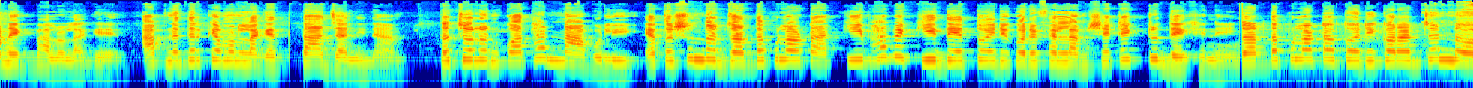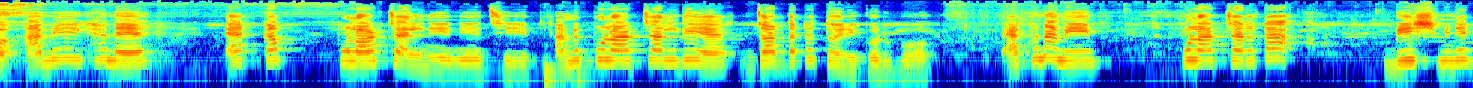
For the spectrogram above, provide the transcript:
অনেক ভালো লাগে। আপনাদের কেমন লাগে তা জানি না। তো চলুন কথা না বলি, এত সুন্দর জর্দা পোলাওটা কীভাবে কি দিয়ে তৈরি করে ফেললাম সেটা একটু দেখে নেই। জর্দা পোলাওটা তৈরি করার জন্য আমি এখানে এক কাপ পোলাওর চাল নিয়ে নিয়েছি। আমি পোলাওর চাল দিয়ে জর্দাটা তৈরি করব। এখন আমি পোলাওর চালটা বিশ মিনিট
